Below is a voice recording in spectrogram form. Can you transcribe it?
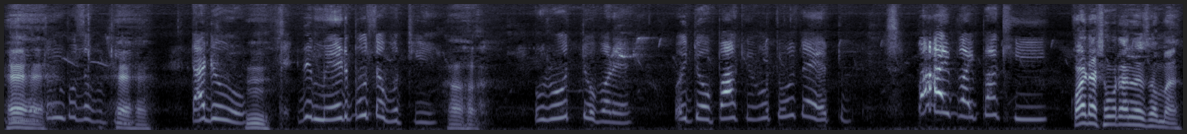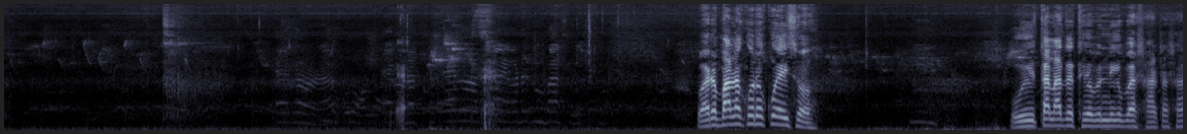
হ্যাঁ হ্যাঁ। নতুন পুজো পুজো হ্যাঁ হ্যাঁ। দাদু হুম। এটা মেয়ের পুজো পুজি হ্যাঁ হ্যাঁ। ও উঠতেও ওই তো পাখি হতে হতে একটু বাই বাই পাখি। কয়টার সময় রান্না মা ওরে ভালো করে কইছ ওই তালা দেখতে হবে নাকি বা সাটা সা?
